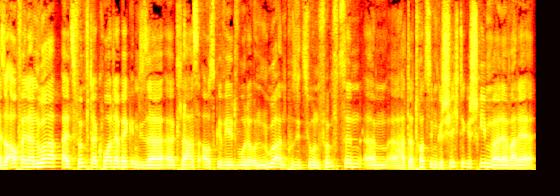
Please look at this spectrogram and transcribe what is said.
Also auch wenn er nur als fünfter Quarterback in dieser äh, Class ausgewählt wurde und nur an Position 15, ähm, äh, hat er trotzdem Geschichte geschrieben, weil er war der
